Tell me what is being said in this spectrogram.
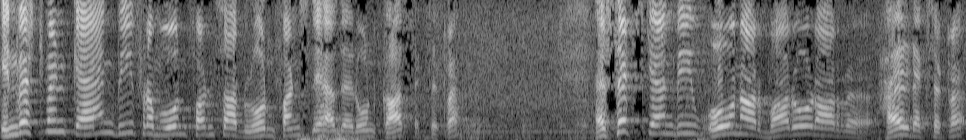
investment can be from own funds or loan funds they have their own costs etc assets can be owned or borrowed or uh, hired etc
